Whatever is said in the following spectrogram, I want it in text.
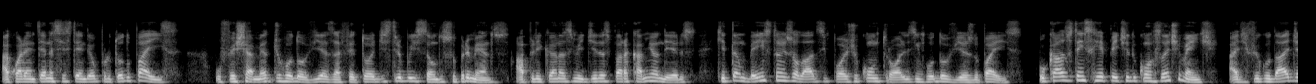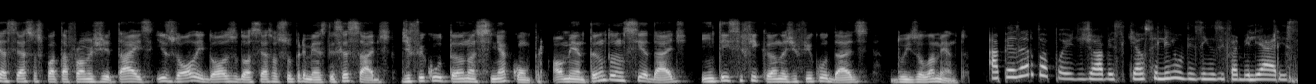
A quarentena se estendeu por todo o país, o fechamento de rodovias afetou a distribuição dos suprimentos, aplicando as medidas para caminhoneiros, que também estão isolados em postos de controles em rodovias do país. O caso tem se repetido constantemente. A dificuldade de acesso às plataformas digitais isola idosos do acesso aos suprimentos necessários, dificultando assim a compra, aumentando a ansiedade e intensificando as dificuldades do isolamento. Apesar do apoio de jovens que auxiliam vizinhos e familiares,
